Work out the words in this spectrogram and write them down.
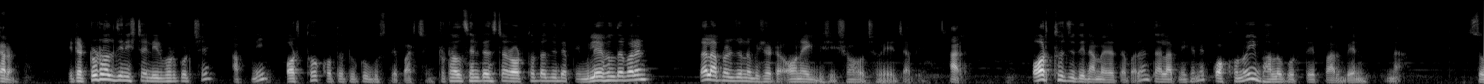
কারণ এটা টোটাল জিনিসটা নির্ভর করছে আপনি অর্থ কতটুকু বুঝতে পারছেন। টোটাল সেন্টেন্সটার অর্থটা যদি আপনি মিলিয়ে ফেলতে পারেন, তাহলে আপনার জন্য বিষয়টা অনেক বেশি সহজ হয়ে যাবে। আর অর্থ যদি নামে যেতে পারেন, তাহলে আপনি এখানে কখনোই ভালো করতে পারবেন না। সো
